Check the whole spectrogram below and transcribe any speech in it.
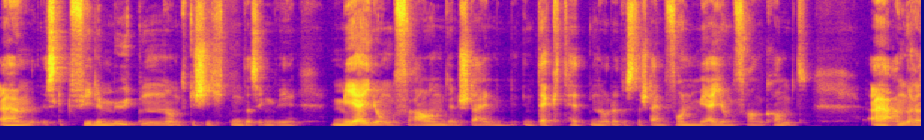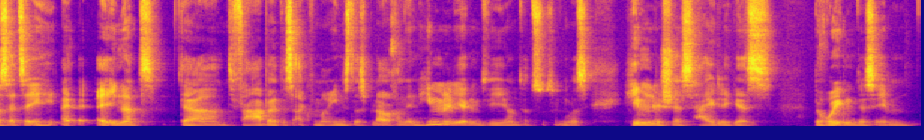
Ähm, es gibt viele Mythen und Geschichten, dass irgendwie Meerjungfrauen den Stein entdeckt hätten oder dass der Stein von Meerjungfrauen kommt. Äh, andererseits erinnert der, die Farbe des Aquamarins, das Blau, auch an den Himmel irgendwie und hat sozusagen was Himmlisches, Heiliges, Beruhigendes eben.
